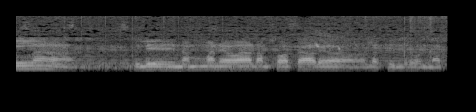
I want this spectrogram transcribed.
ಎಲ್ಲ ಇಲ್ಲಿ ನಮ್ಮ ಮನೆವ ನಮ್ಮ ಸ್ವತ ಅವ್ರು ಎಲ್ಲ ತಿಂದ್ರು ಒಂದು ನಾಲ್ಕು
